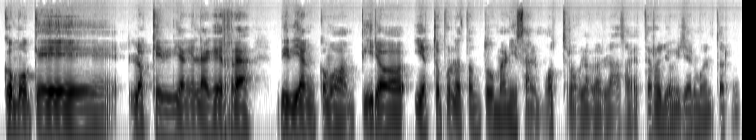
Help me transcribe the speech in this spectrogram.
como que los que vivían en la guerra vivían como vampiros y esto por lo tanto humaniza al monstruo, bla, bla, bla, ¿sabes? Este rollo Guillermo del Toro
